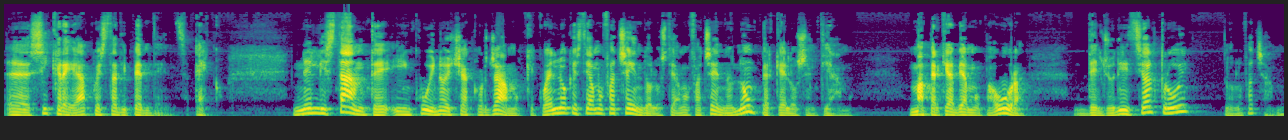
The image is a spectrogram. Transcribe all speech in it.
eh, si crea questa dipendenza. Ecco, nell'istante in cui noi ci accorgiamo che quello che stiamo facendo lo stiamo facendo non perché lo sentiamo, ma perché abbiamo paura, del giudizio altrui, non lo facciamo.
